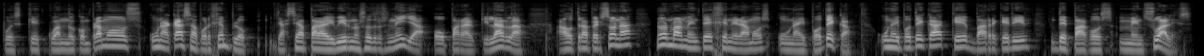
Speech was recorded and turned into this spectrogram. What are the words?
Pues que cuando compramos una casa, por ejemplo, ya sea para vivir nosotros en ella o para alquilarla a otra persona, normalmente generamos una hipoteca. Una hipoteca que va a requerir de pagos mensuales.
